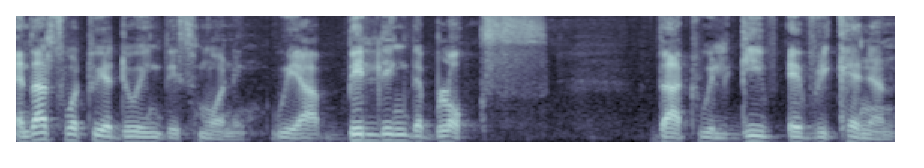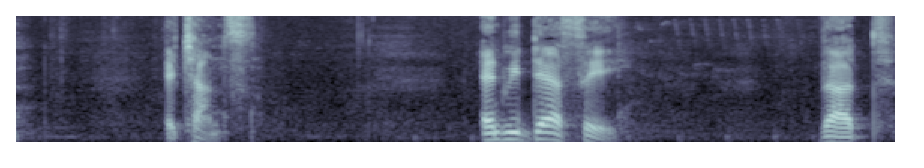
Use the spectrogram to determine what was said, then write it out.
And that's what we are doing this morning. We are building the blocks that will give every Kenyan a chance. And we dare say that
